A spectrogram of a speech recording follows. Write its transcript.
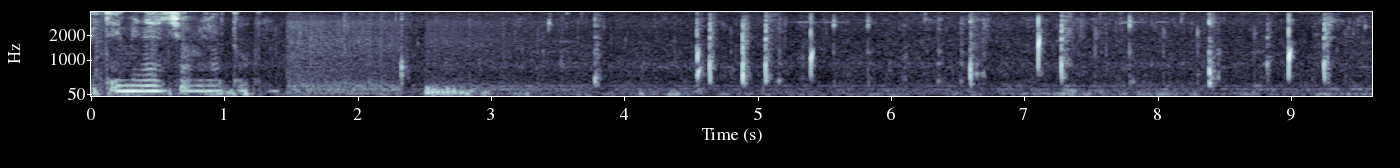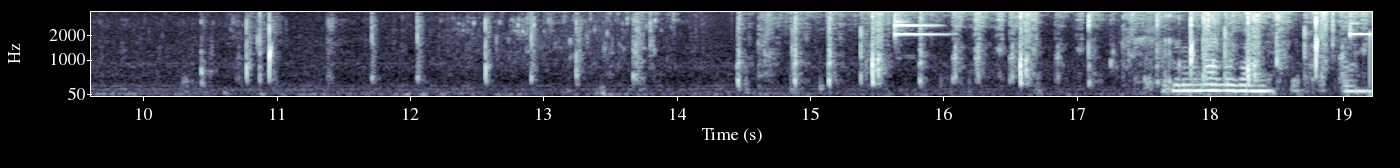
Şu demirleri çabucak toplayayım. Şu kömürler de gelmiştir toplayalım.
